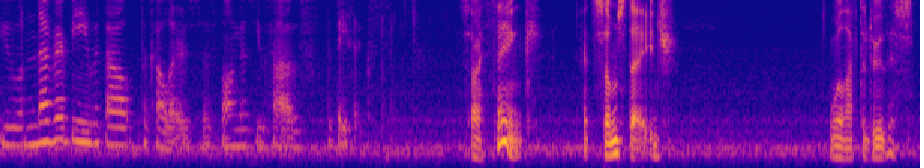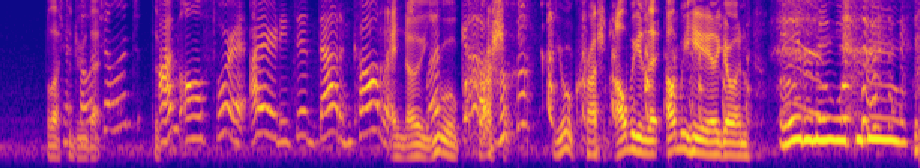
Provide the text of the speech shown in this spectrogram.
you will never be without the colors as long as you have the basics. So I think at some stage we'll have to do this. We'll have to do that. challenge? the- I'm all for it. I already did that in college. I know Let's you will go. crush it. You will crush it. I'll be le- I'll be here going. I don't know what to do.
